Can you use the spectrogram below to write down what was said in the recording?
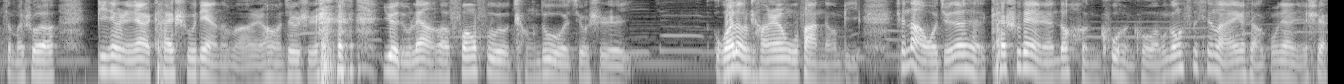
怎么说？毕竟人家是开书店的嘛，然后就是 阅读量和丰富程度，就是我等常人无法能比。真的，我觉得开书店的人都很酷很酷。我们公司新来一个小姑娘也是，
